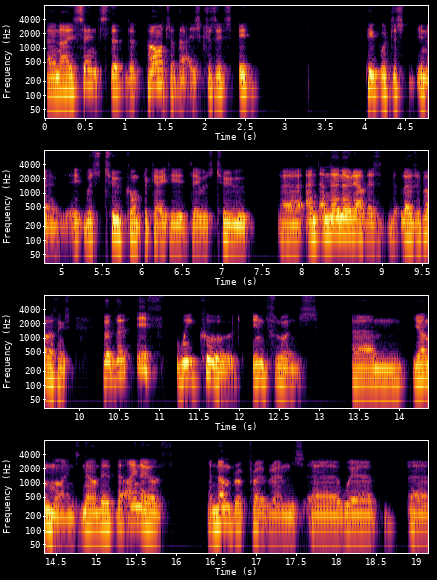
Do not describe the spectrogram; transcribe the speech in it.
And I sense that that part of that is because it's it people just you know it was too complicated. There was too uh, and and there no doubt there's loads of other things. But that if we could influence um, young minds now, the, the, I know of a number of programs uh, where uh,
